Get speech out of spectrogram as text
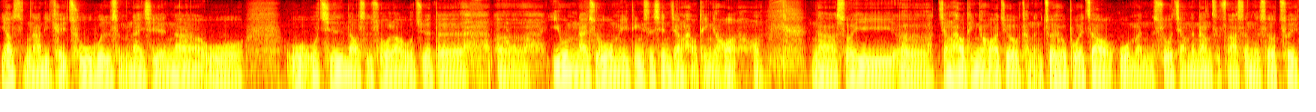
要是哪里可以出或者什么那一些，那我我我其实老实说了，我觉得呃，以我们来说，我们一定是先讲好听的话哦。那所以，呃，讲好听的话，就可能最后不会照我们所讲的那样子发生的时候，最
